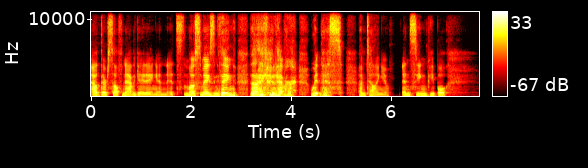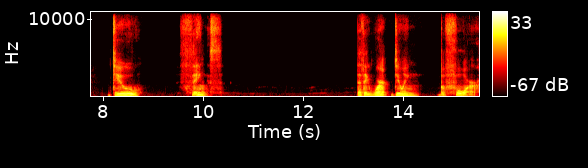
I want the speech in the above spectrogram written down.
out there self navigating, and it's the most amazing thing that I could ever witness, I'm telling you. And seeing people do things that they weren't doing before,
